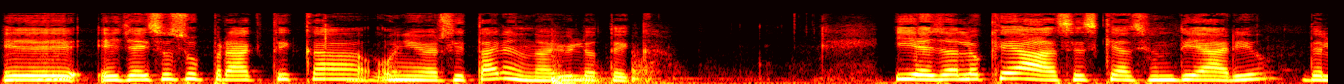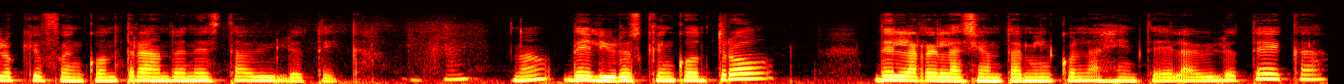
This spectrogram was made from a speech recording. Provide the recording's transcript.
Eh, ella hizo su práctica universitaria en una biblioteca. Y ella lo que hace es que hace un diario de lo que fue encontrando en esta biblioteca, ¿no? De libros que encontró, de la relación también con la gente de la biblioteca,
